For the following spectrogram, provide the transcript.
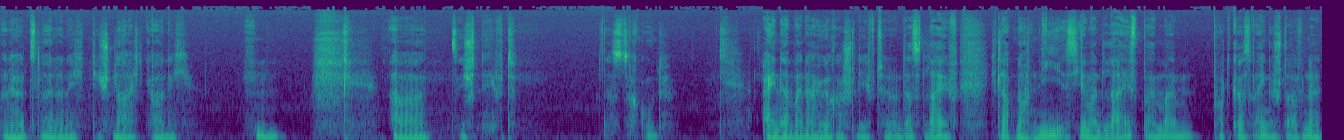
Man hört es leider nicht, die schnarcht gar nicht. Aber sie schläft. Das ist doch gut. Einer meiner Hörer schläft schon und das live. Ich glaube, noch nie ist jemand live bei meinem Podcast eingeschlafen.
